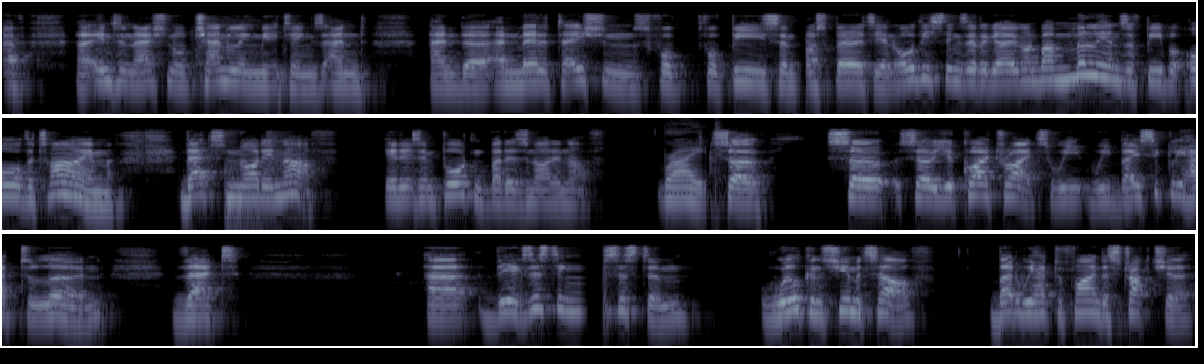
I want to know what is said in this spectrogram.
have uh, international channeling meetings and and uh, and meditations for for peace and prosperity and all these things that are going on by millions of people all the time that's not enough it is important, but it's not enough. Right. So, so, so you're quite right. So we we basically had to learn that uh, the existing system will consume itself, but we had to find a structure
